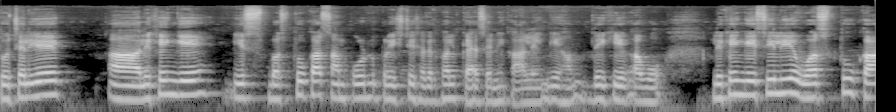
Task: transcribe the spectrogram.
तो चलिए लिखेंगे, इस वस्तु का संपूर्ण पृष्ठीय क्षेत्रफल कैसे निकालेंगे हम? देखिएगा वो। लिखेंगे, इसीलिए वस्तु का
